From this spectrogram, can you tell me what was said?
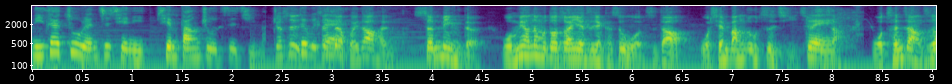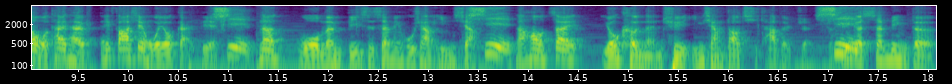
你在助人之前，你先帮助自己嘛，就是对不对？真的回到很生命的。我没有那么多专业之前，可是我知道我先帮助自己成长。对。我成长之后，我太太哎发现我有改变，是。那我们彼此生命互相影响，是。然后再有可能去影响到其他的人，是，是一个生命的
